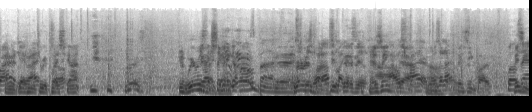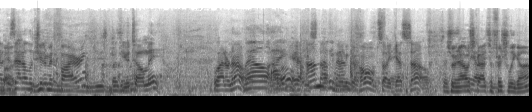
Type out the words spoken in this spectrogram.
And get him to replace So- Scott. Where is You're actually gonna go home? Where is What Buzz? else am I gonna do? Is he? I was Yeah. fired, wasn't I? Busy buzz. Well, is that, buzz. is that a legitimate firing? You tell me. Well, I don't know. Well, I, don't know. I- You got your I'm stuff not and even- you're gonna go home, so I guess so. So now Scott's officially gone.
